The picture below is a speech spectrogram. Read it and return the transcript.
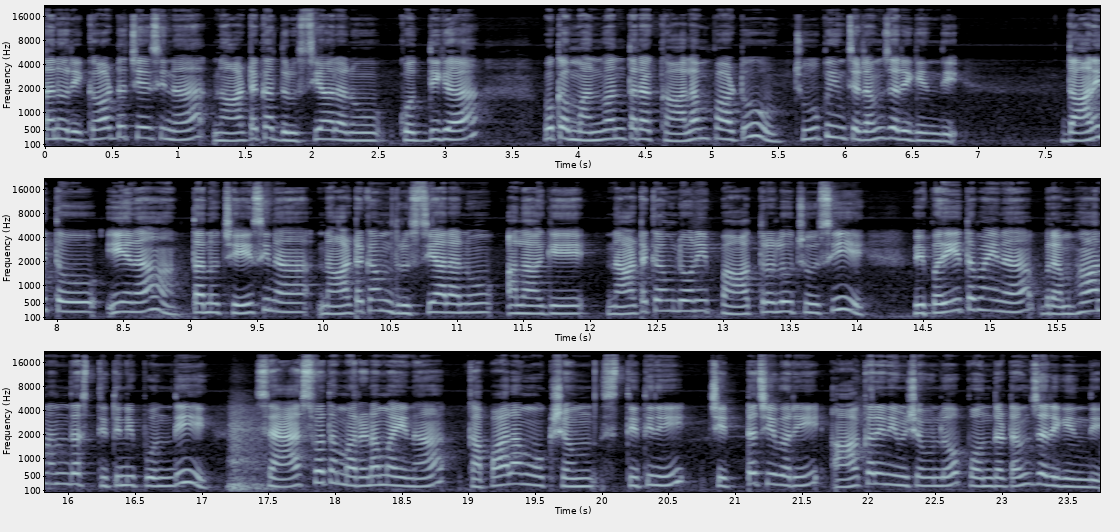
తను రికార్డు చేసిన నాటక దృశ్యాలను కొద్దిగా ఒక మన్వంతర కాలం పాటు చూపించడం జరిగింది. దానితో ఈయన తను చేసిన నాటకం దృశ్యాలను అలాగే నాటకంలోని పాత్రలు చూసి విపరీతమైన బ్రహ్మానంద స్థితిని పొంది శాశ్వత మరణమైన కపాలమోక్షం స్థితిని చిట్ట చివరి ఆఖరి నిమిషంలో పొందటం జరిగింది.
